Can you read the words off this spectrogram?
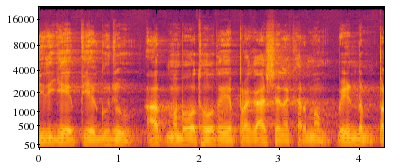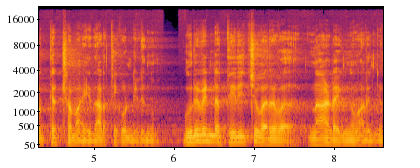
തിരികെ എത്തിയ ഗുരു ആത്മബോധോദയ പ്രകാശന കർമ്മം വീണ്ടും പ്രത്യക്ഷമായി നടത്തിക്കൊണ്ടിരുന്നു. ഗുരുവിന്റെ തിരിച്ചുവരവ് നാടെങ്ങും അറിഞ്ഞു.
